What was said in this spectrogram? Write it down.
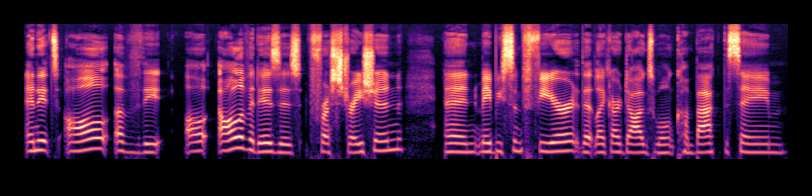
And it's all of the, all, all of it is, is frustration and maybe some fear that like our dogs won't come back the same,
